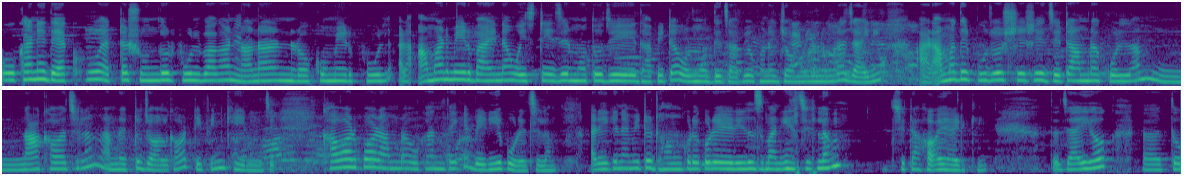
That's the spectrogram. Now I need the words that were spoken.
ওখানে দেখো একটা সুন্দর ফুল বাগান, নানান রকমের ফুল। আর আমার মেয়ের বায়না ওই স্টেজের মতো যে ধাপিটা, ওর মধ্যে যাবে। ওখানে জমের নোংরা যায়নি। আর আমাদের পুজোর শেষে যেটা আমরা করলাম না খাওয়া ছিলাম আমরা একটু জল খাওয়ার টিফিন খেয়ে নিয়েছি। খাওয়ার পর আমরা ওখান থেকে বেরিয়ে পড়েছিলাম। আর এখানে আমি একটু ঢং করে করে রিলস বানিয়েছিলাম। সেটা হয় আর কি। তো যাই হোক তো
